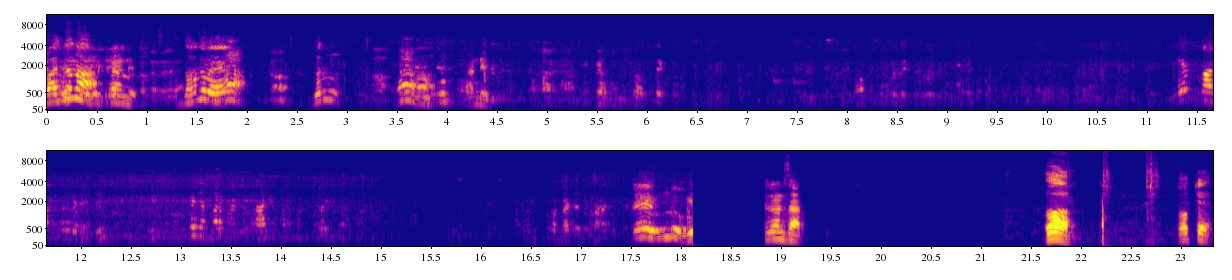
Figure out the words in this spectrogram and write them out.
రంజన. జరగవే జరుగు సార్ 啊，OK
